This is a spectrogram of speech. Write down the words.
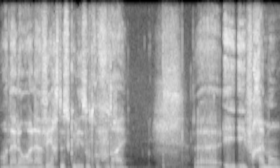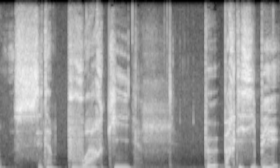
en allant à l'inverse de ce que les autres voudraient. Euh, et, vraiment, c'est un pouvoir qui peut participer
